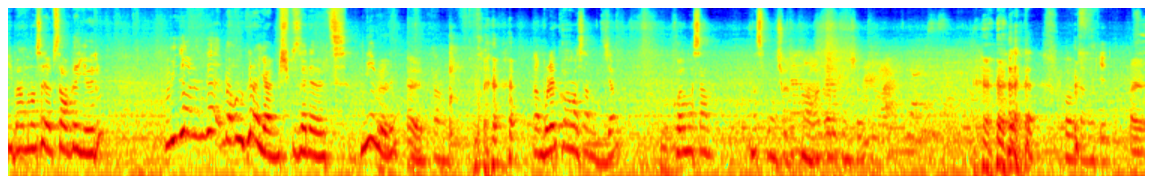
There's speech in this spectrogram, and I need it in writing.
iyi. Ben bundan sonra hep Subway'e gelirim. Video önünde uyguna gelmiş. Güzel evet. Niye böyle? Evet. Tamam. tamam buraya koymasam diyeceğim. Koymasam nasıl konuşuyorduk normal öyle konuşalım. tamam okey. Hayır.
